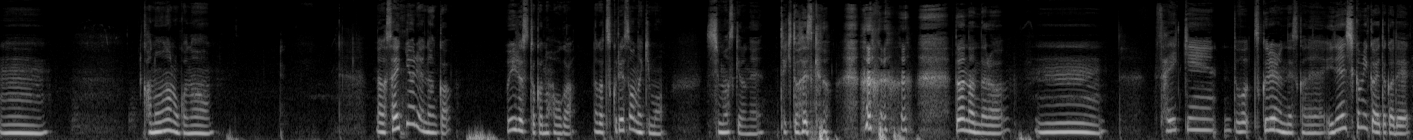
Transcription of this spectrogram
うん、可能なのかななんか最近よりはなんか、ウイルスとかの方が、なんか作れそうな気もしますけどね。適当ですけど どうなんだろう。うーん。最近、ど、作れるんですかね。遺伝子組み換えとかで、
